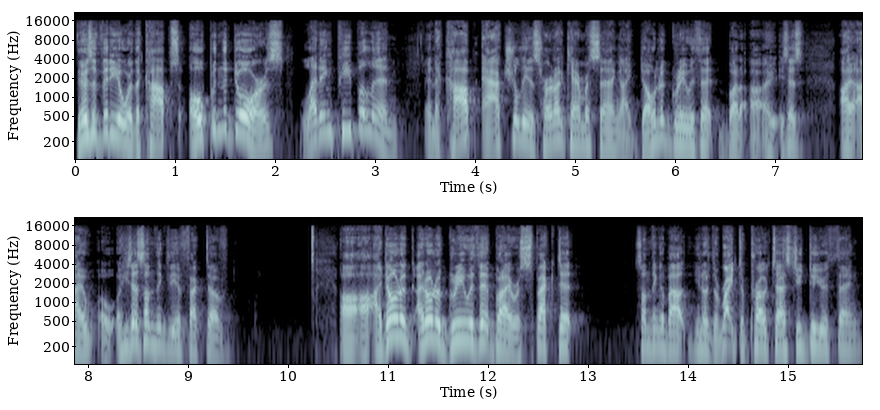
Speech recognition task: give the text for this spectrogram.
There's a video where the cops open the doors, letting people in, and a cop actually is heard on camera saying, "I don't agree with it," but uh, he says, "I,", I he says something to the effect of, uh, "I don't, I don't agree with it, but I respect it." Something about you know the right to protest. You do your thing.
